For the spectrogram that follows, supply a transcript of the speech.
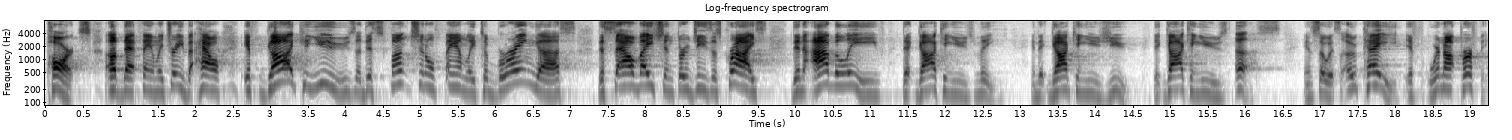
parts of that family tree. But how, if God could use a dysfunctional family to bring us the salvation through Jesus Christ, then I believe that God can use me and that God can use you that God can use us. And so it's okay if we're not perfect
